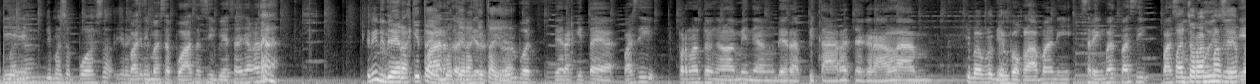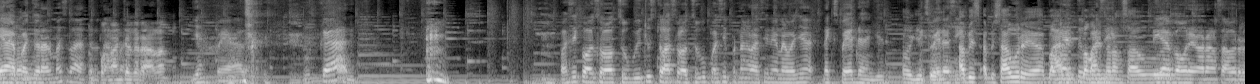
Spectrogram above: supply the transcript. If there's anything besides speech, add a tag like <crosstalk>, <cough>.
Iya. Mana? di masa puasa Pas di kira-kira masa puasa sih biasanya kan <clears throat> ini di daerah kita ya buat daerah kita ya Dulu buat daerah kita ya. Pasti pernah tuh ngalamin yang daerah Pitara, Cagar Alam, kenapa tuh Depok lama nih. Sering banget pasti pas Pancoran mas itu. ya, Iya, pancoran mas lah. Tumpangan terutama. cagar alam. Ya, PL. <laughs> Bukan. <clears throat> pasti kalau sholat subuh itu setelah sholat subuh pasti pernah ngerasain yang namanya naik sepeda anjir. oh Naik gitu sepeda sih. abis abis sahur ya Parah bangunin bangunin pasti. orang sahur Iya, bangunin orang sahur.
